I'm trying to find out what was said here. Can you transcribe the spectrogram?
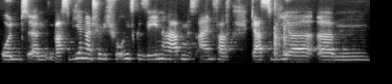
Und ähm, was wir natürlich für uns gesehen haben, ist einfach, dass wir ähm,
